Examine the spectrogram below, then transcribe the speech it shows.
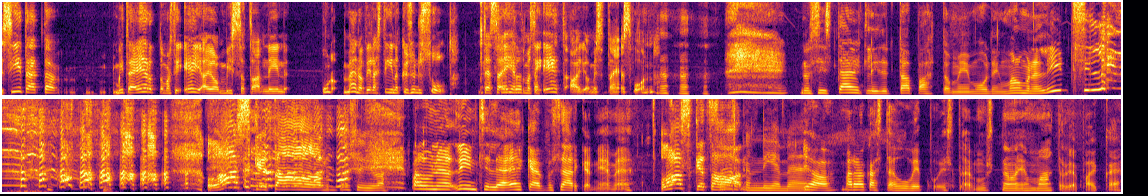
siitä, että mitä ehdottomasti ei aio missata, niin mä en ole vielä Stiina kysynyt sulta. Mitä sä ehdottomasti et aio missata ensi vuonna? No siis tämä nyt liittyy tapahtumiin muuten. Mä olen lintsille. Lasketaan! Tosi hyvä. Mä olen lintsille ja ehkä jopa Särkänniemeen. Lasketaan! Särkänniemeen. Joo, mä rakastan huvipuistoja. Musta ne on ihan mahtavia paikkoja.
